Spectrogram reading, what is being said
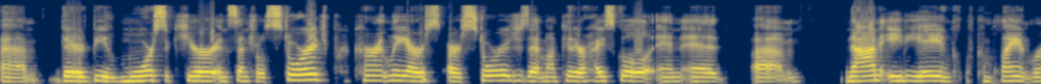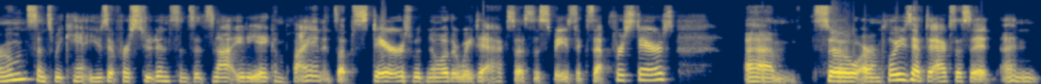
Um, there'd be more secure and central storage. Currently, our our storage is at Montpelier High School in a um, non ADA and compliant room since we can't use it for students since it's not ADA compliant. It's upstairs with no other way to access the space except for stairs. Um, so our employees have to access it and,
